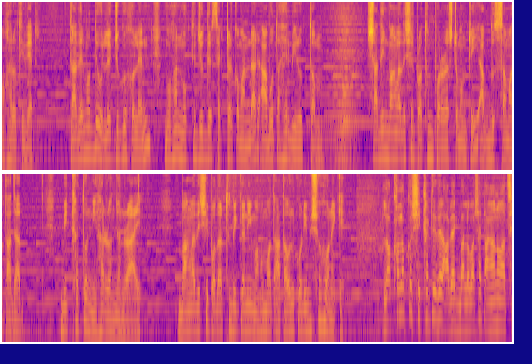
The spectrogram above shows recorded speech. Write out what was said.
মহারথীদের। তাদের মধ্যে উল্লেখযোগ্য হলেন মহান মুক্তিযুদ্ধের সেক্টর কমান্ডার আবু তাহের বীর উত্তম স্বাধীন বাংলাদেশের প্রথম পররাষ্ট্রমন্ত্রী আব্দুস সামাত আজাদ, বিখ্যাত নিহার রঞ্জন রায়, বাংলাদেশি পদার্থবিজ্ঞানী মোহাম্মদ আতাউল করিম সহ অনেকে। লক্ষ লক্ষ শিক্ষার্থীদের আবেগ ভালোবাসা টাঙানো আছে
